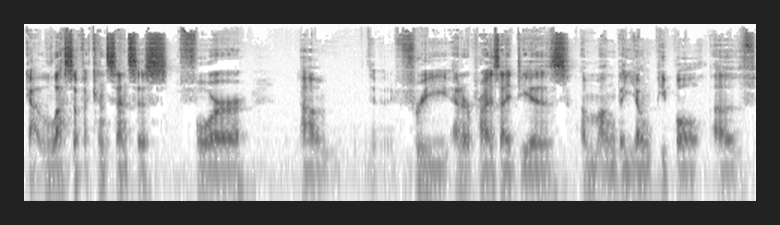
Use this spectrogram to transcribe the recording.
got less of a consensus for um, free enterprise ideas among the young people of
